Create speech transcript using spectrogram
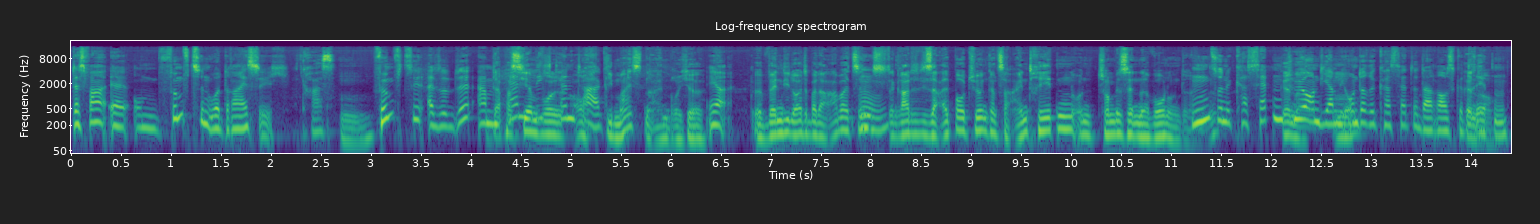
das war äh, um 15.30 Uhr. Krass. 15, also äh, am Da passieren wohl auch Tag. die meisten Einbrüche. Ja. Wenn die Leute bei der Arbeit sind, dann gerade diese Altbautüren kannst du eintreten und schon bist du in der Wohnung drin. Mhm, ne? so eine Kassettentür Genau. und die haben die Mhm. untere Kassette da rausgetreten. Genau.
